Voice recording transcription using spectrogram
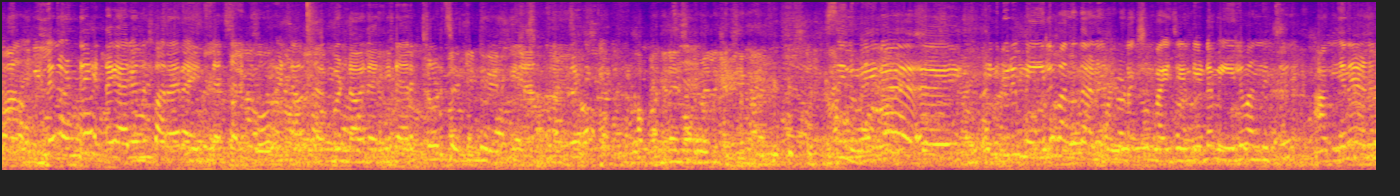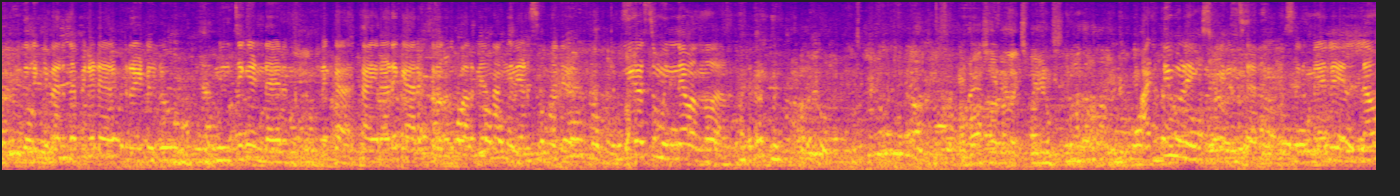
ആ, വില്ലനുണ്ട് എന്റെ കാര്യമൊന്നും പറയാനായിട്ടില്ല. ചിലപ്പോ ഉണ്ടാവും ചിലപ്പോ ഉണ്ടാവില്ല. എനിക്ക് ഡയറക്ടറോട് ചോദിക്കേണ്ടി വരും സിനിമയിൽ എനിക്കൊരു മെയിൽ വന്നതാണ് പ്രൊഡക്ഷൻ വൈ ജയന്തിയുടെ മെയിൽ വന്നിട്ട് അങ്ങനെയാണ് ഇതിലേക്ക് വരുന്നത്. പിന്നെ ഡയറക്ടറായിട്ട് ഒരു മീറ്റിംഗ് ഉണ്ടായിരുന്നു കൈരാടെ ക്യാരക്ടർ ഒക്കെ പറഞ്ഞത് അങ്ങനെയാണ് സിനിമ. ടു ഇയേഴ്സ് മുന്നേ വന്നതാണ്. അടിപൊളി എക്സ്പീരിയൻസ് ആയിരുന്നു സിനിമയിലെ എല്ലാം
